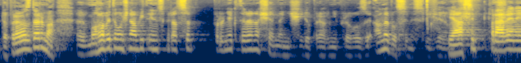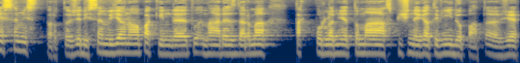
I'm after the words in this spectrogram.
Doprava zdarma. Mohla by to možná být inspirace pro některé naše menší dopravní provozy, anebo si myslíš, že Já si když... právě nejsem jist, protože když jsem viděl naopak jinde tu MHD zdarma, tak podle mě to má spíš negativní dopad, eh, že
